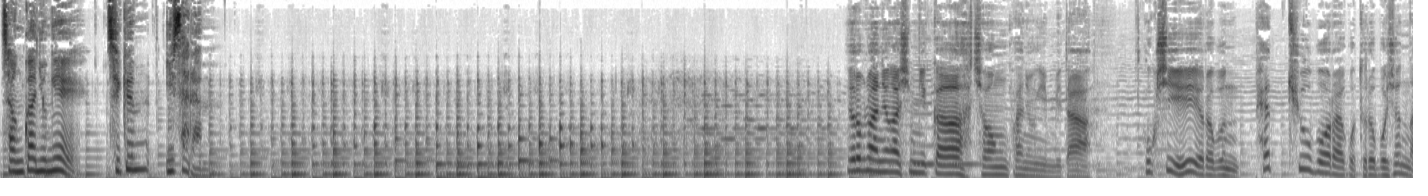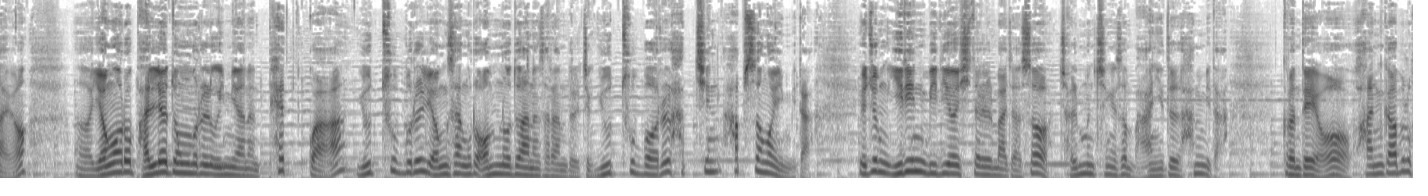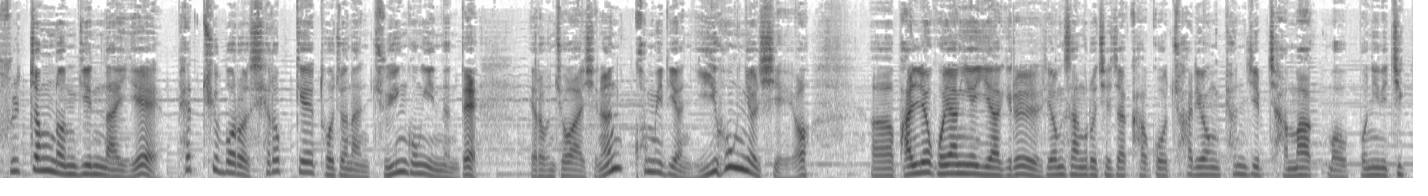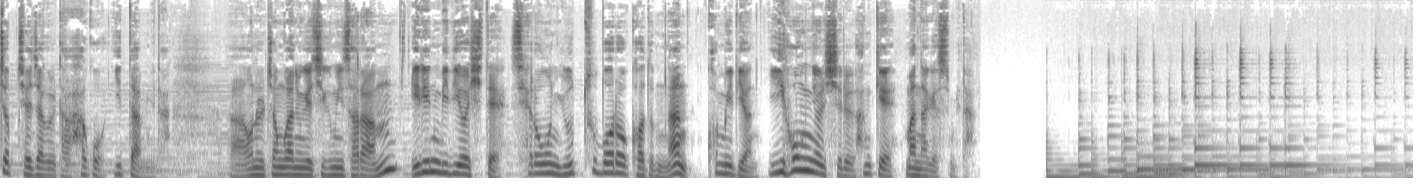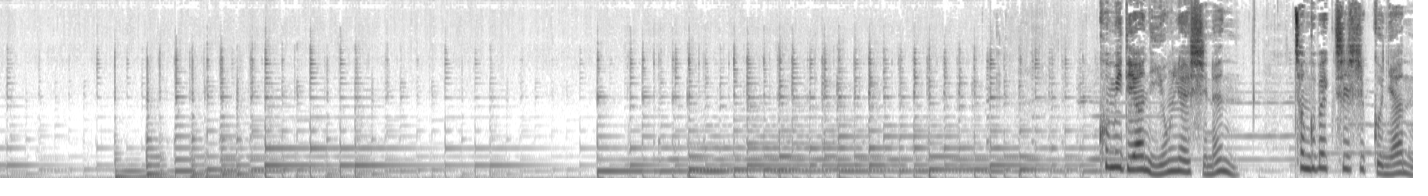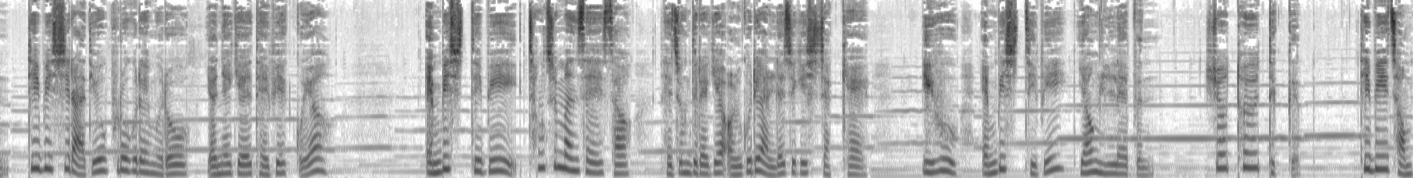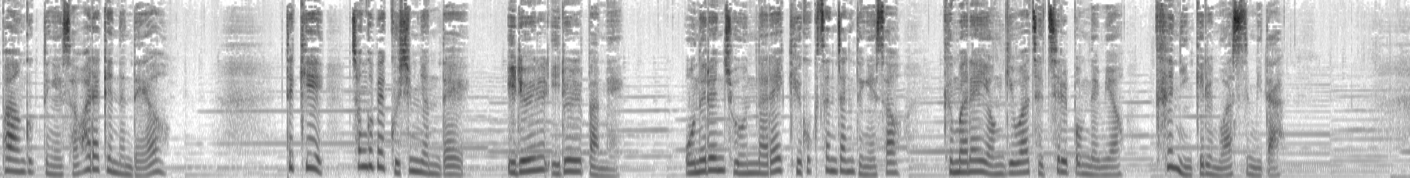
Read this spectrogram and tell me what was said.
정관용의 지금 이 사람 여러분 안녕하십니까 정관용입니다. 혹시 여러분 펫튜버라고 들어보셨나요? 어, 영어로 반려동물을 의미하는 펫과 유튜브를 영상으로 업로드하는 사람들, 즉 유튜버를 합친 합성어입니다. 요즘 1인 미디어 시대를 맞아서 젊은 층에서 많이들 합니다. 그런데요, 환갑을 훌쩍 넘긴 나이에 펫튜버로 새롭게 도전한 주인공이 있는데 여러분 좋아하시는 코미디언 이홍열 씨예요. 어, 반려 고양이의 이야기를 영상으로 제작하고 촬영, 편집, 자막, 뭐 본인이 직접 제작을 다 하고 있답니다. 아, 오늘 정관용의 지금 이 사람 1인 미디어 시대 새로운 유튜버로 거듭난 코미디언 이홍열 씨를 함께 만나겠습니다. 코미디언 이용렬 씨는 1979년 TBC 라디오 프로그램으로 연예계에 데뷔했고요. MBC TV 청춘만세에서 대중들에게 얼굴이 알려지기 시작해 이후 MBC TV 영11, 쇼 토요 특급, TV 전파한국 등에서 활약했는데요. 특히 1990년대 일요일 일요일 밤에 오늘은 좋은 날의 귀곡산장 등에서 그만의 연기와 재치를 뽐내며 큰 인기를 모았습니다.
